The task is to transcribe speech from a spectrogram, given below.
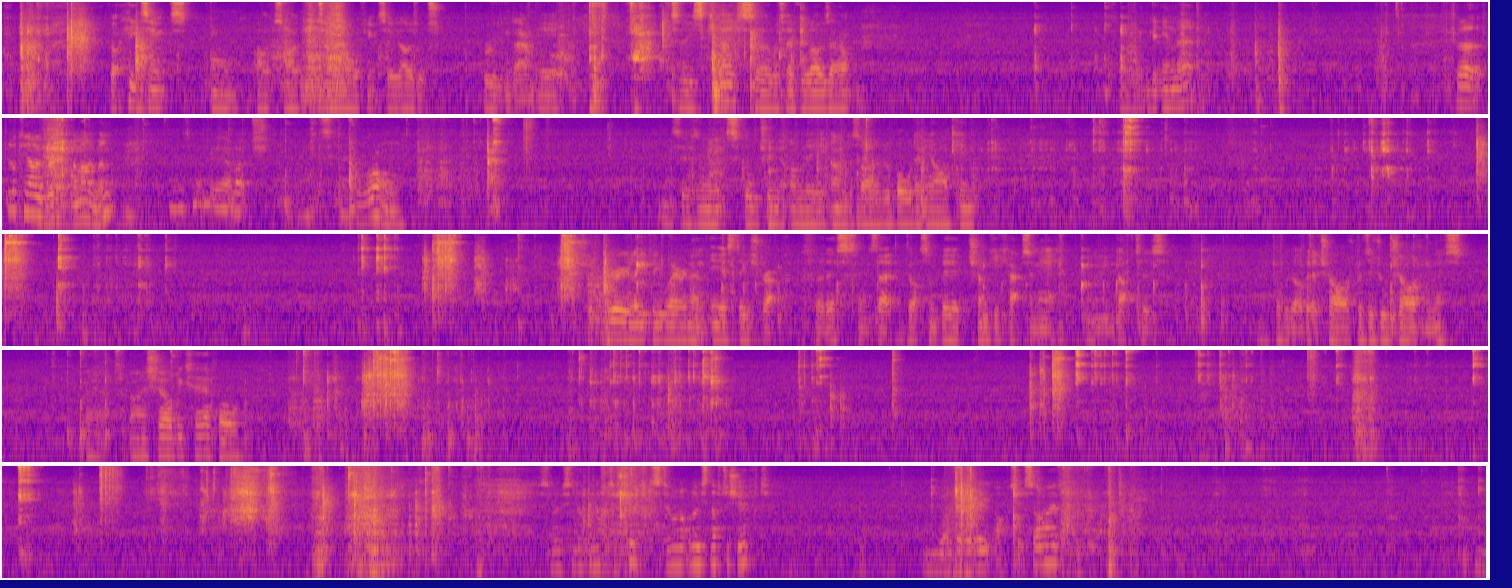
Got heat sinks on either side of the terminal, if you can see those all screwed down here to this case, so we'll take all those out. So we can get in there. Looking over it at the moment, there's not really that much wrong. This is any scorching on the underside of the board, any arcing. Should really be wearing an ESD strap for this since that got some big chunky caps in here and inductors. Probably got a bit of charge, residual charge in this. But I shall be careful. It's loose enough enough to shift, still to shift. And we've got bit of the opposite side.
